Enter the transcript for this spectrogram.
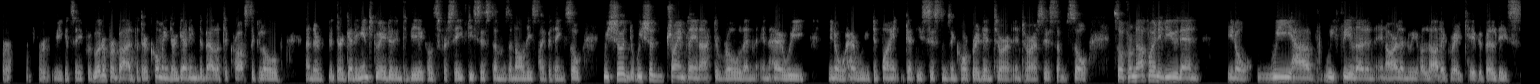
for, for you could say for good or for bad, but they're coming. They're getting developed across the globe, and they're they're getting integrated into vehicles for safety systems and all these type of things. So we should we should try and play an active role in in how we you know how we define get these systems incorporated into our into our systems. So so from that point of view, then you know, we have, we feel that in, in Ireland, we have a lot of great capabilities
